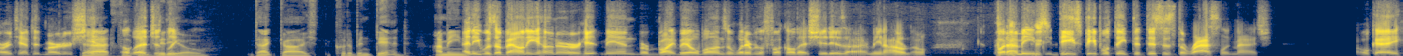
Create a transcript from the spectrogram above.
or attempted murder shit that fucking allegedly video. That guy could have been dead. I mean, and he was a bounty hunter or hitman or bite bail bonds or whatever the fuck all that shit is. I mean, I don't know. But I mean, these people think that this is the wrestling match. Okay.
